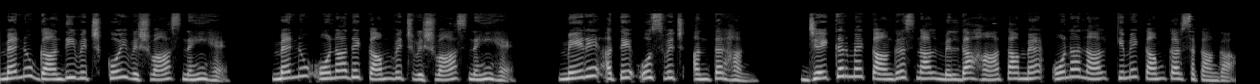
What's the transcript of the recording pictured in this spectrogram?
ਮੈਨੂੰ ਗਾਂਧੀ ਵਿੱਚ ਕੋਈ ਵਿਸ਼ਵਾਸ ਨਹੀਂ ਹੈ। ਮੈਨੂੰ ਉਹਨਾਂ ਦੇ ਕੰਮ ਵਿੱਚ ਵਿਸ਼ਵਾਸ ਨਹੀਂ ਹੈ। ਮੇਰੇ ਅਤੇ ਉਸ ਵਿੱਚ ਅੰਤਰ ਹਨ। ਜੇਕਰ ਮੈਂ ਕਾਂਗਰਸ ਨਾਲ ਮਿਲਦਾ ਹਾਂ ਤਾਂ ਮੈਂ ਉਹਨਾਂ ਨਾਲ ਕਿਵੇਂ ਕੰਮ ਕਰ ਸਕਾਂਗਾ?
